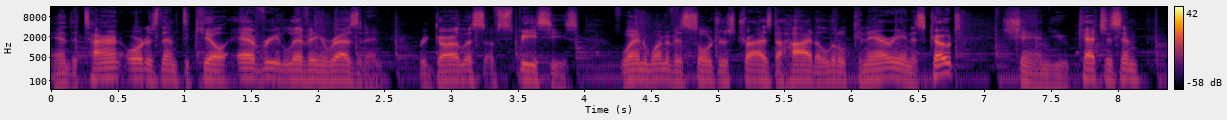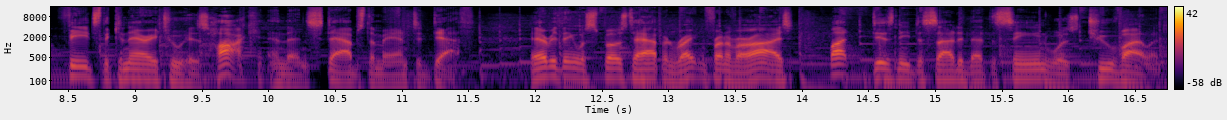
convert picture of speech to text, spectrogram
and the tyrant orders them to kill every living resident, regardless of species. When one of his soldiers tries to hide a little canary in his coat, Shan Yu catches him, feeds the canary to his hawk, and then stabs the man to death. Everything was supposed to happen right in front of our eyes, but Disney decided that the scene was too violent.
